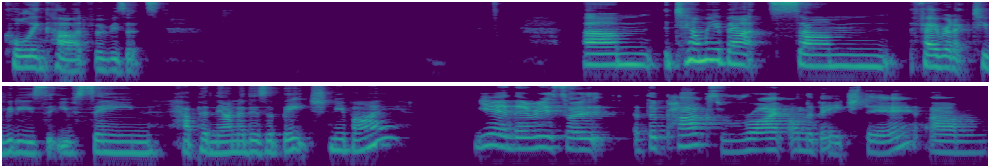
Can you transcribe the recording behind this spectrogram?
calling card for visits um, tell me about some favorite activities that you've seen happen there. I know there's a beach nearby. Yeah, there is. So the park's right on the beach there. Um,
